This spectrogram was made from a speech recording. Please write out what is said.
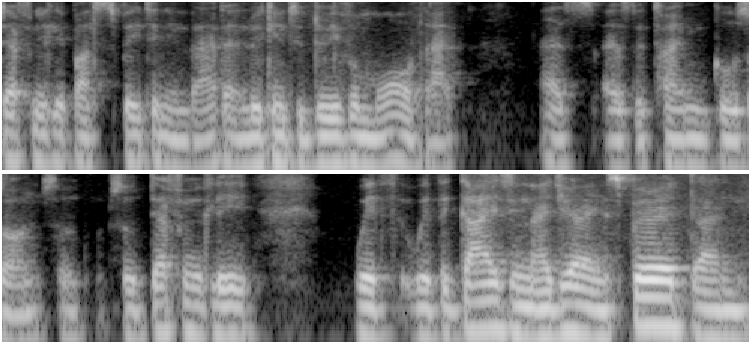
definitely participating in that and looking to do even more of that as as the time goes on. So so definitely with with the guys in Nigeria in spirit and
